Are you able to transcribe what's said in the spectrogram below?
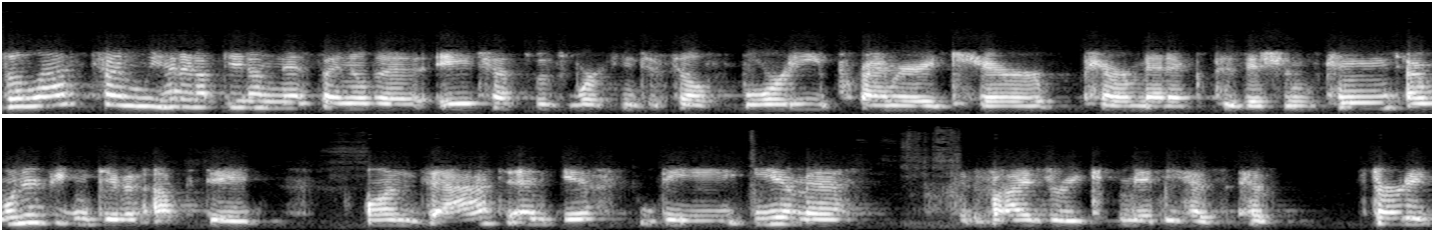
the last time we had an update on this, I know the AHS was working to fill 40 primary care paramedic positions. Can I wonder if you can give an update on that and if the EMS advisory committee has, has started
